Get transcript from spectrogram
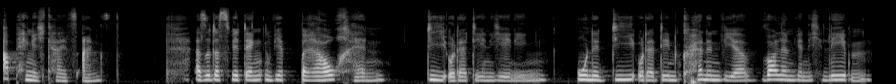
Abhängigkeitsangst. Also, dass wir denken, wir brauchen die oder denjenigen. Ohne die oder den können wir, wollen wir nicht leben.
